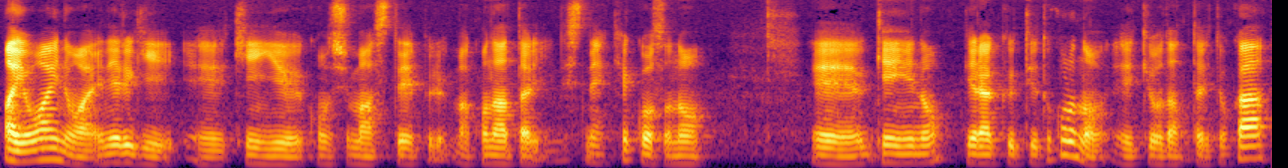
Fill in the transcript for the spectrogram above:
まあ、弱いのはエネルギー、えー、金融コンシューマーステープル、まあ、この辺りですね。結構その、えー、原油の下落っていうところの影響だったりとか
